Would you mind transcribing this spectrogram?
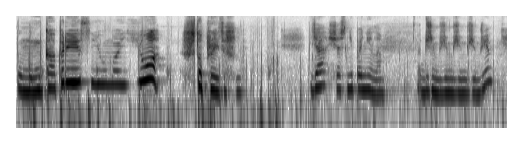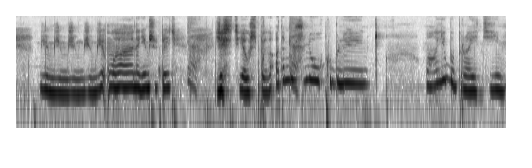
по-моему, каприз, ё-моё! Что произошло? Я сейчас не поняла. Бежим, бежим, бежим, бежим, бежим. Бежим, бежим, бежим, бежим, бежим. А, надеемся успеть. Есть, я успела. А там же легко, блин. Могли бы пройти.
